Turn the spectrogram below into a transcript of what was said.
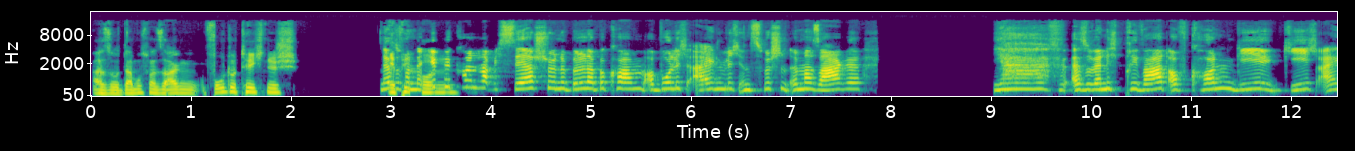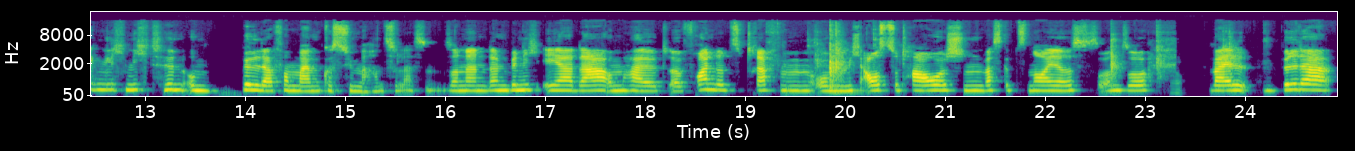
also da muss man sagen, fototechnisch. Also Epicon, von der Epicon habe ich sehr schöne Bilder bekommen, obwohl ich eigentlich inzwischen immer sage, ja, also wenn ich privat auf Con gehe, gehe ich eigentlich nicht hin, um Bilder von meinem Kostüm machen zu lassen, sondern dann bin ich eher da, um halt äh, Freunde zu treffen, um mich auszutauschen, was gibt's Neues und so, ja. weil Bilder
